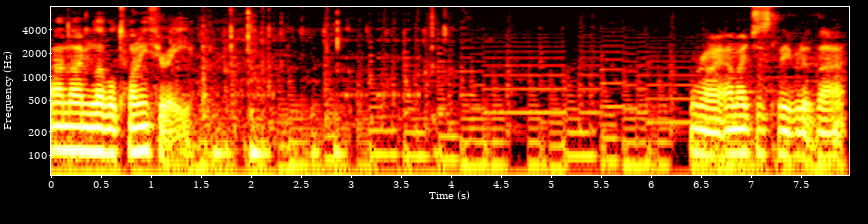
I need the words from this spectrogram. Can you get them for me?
And I'm level 23. Right, I might just leave it at that.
